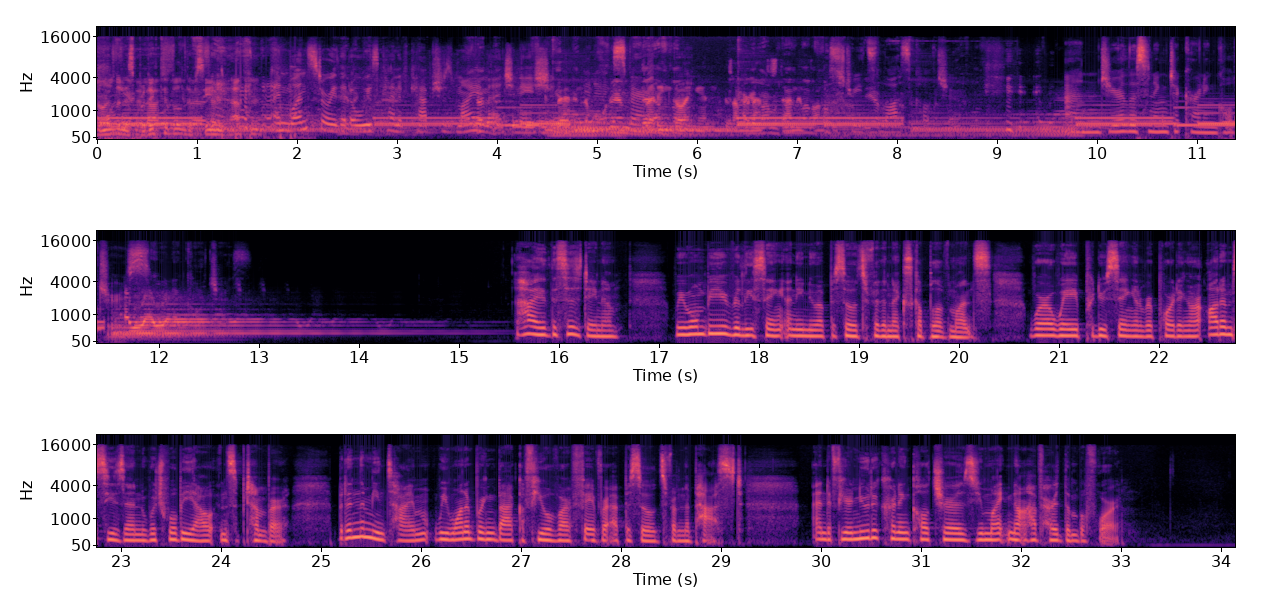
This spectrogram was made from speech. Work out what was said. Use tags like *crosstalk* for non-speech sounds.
More than is predictable, they've seen it happen. And one story that always kind of captures my imagination. bed in the morning, betting going in because I'm going to stand in The streets lost culture. *laughs* and you're listening to Kerning Cultures. Hi, this is Dana. We won't be releasing any new episodes for the next couple of months. We're away producing and reporting our autumn season, which will be out in September. But in the meantime, we want to bring back a few of our favorite episodes from the past. And if you're new to Kerning Cultures, you might not have heard them before.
